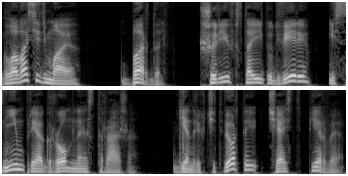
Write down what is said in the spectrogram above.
Глава седьмая. Бардольф. Шериф стоит у двери, и с ним преогромная стража. Генрих IV, часть первая.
